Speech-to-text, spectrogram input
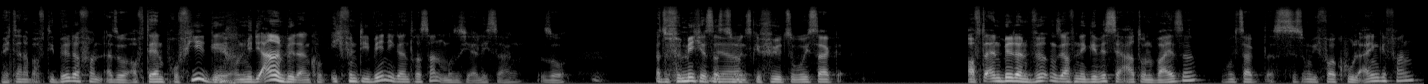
Wenn ich dann aber auf die Bilder von, also auf deren Profil gehe und mir die anderen Bilder angucke, ich finde die weniger interessant, muss ich ehrlich sagen. So. Also für mich ist das Ja. zumindest gefühlt so, wo ich sage, auf deinen Bildern wirken sie auf eine gewisse Art und Weise, wo ich sage, das ist irgendwie voll cool eingefangen.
